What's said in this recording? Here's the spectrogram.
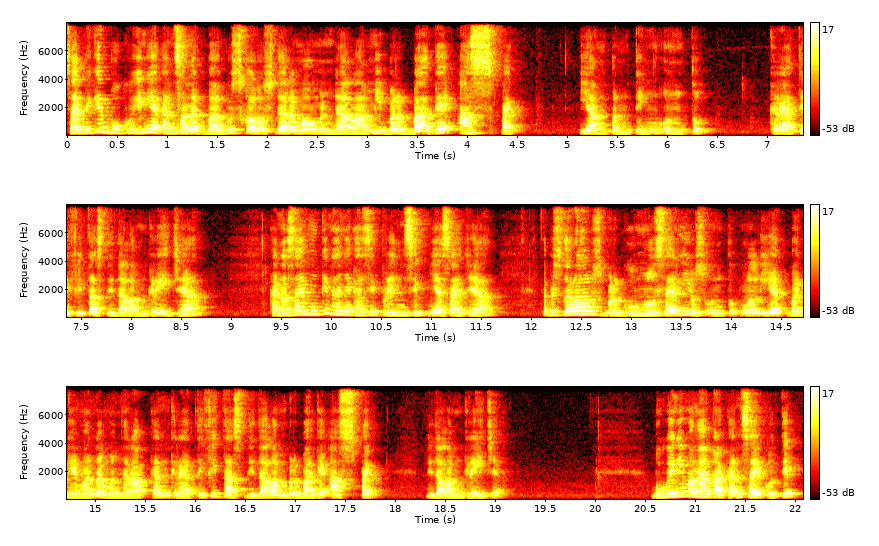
Saya pikir buku ini akan sangat bagus kalau saudara mau mendalami berbagai aspek yang penting untuk kreativitas di dalam gereja. Karena saya mungkin hanya kasih prinsipnya saja, tapi saudara harus bergumul serius untuk melihat bagaimana menerapkan kreativitas di dalam berbagai aspek di dalam gereja. Buku ini mengatakan, saya kutip,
